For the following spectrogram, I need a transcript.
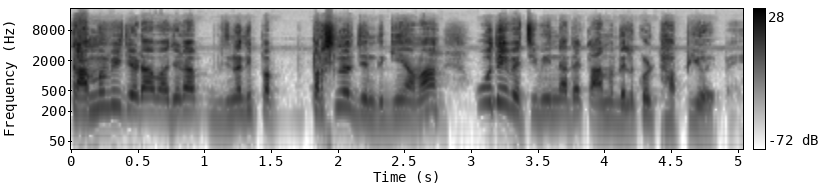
ਕੰਮ ਵੀ ਜਿਹੜਾ ਵਾ ਜਿਹੜਾ ਜਿਨ੍ਹਾਂ ਦੀ ਪਰਸਨਲ ਜ਼ਿੰਦਗੀਆਂ ਵਾ ਉਹਦੇ ਵਿੱਚ ਵੀ ਇਹਨਾਂ ਦੇ ਕੰਮ ਬਿਲਕੁਲ ਠੱਪ ਹੀ ਹੋਏ ਪਏ।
